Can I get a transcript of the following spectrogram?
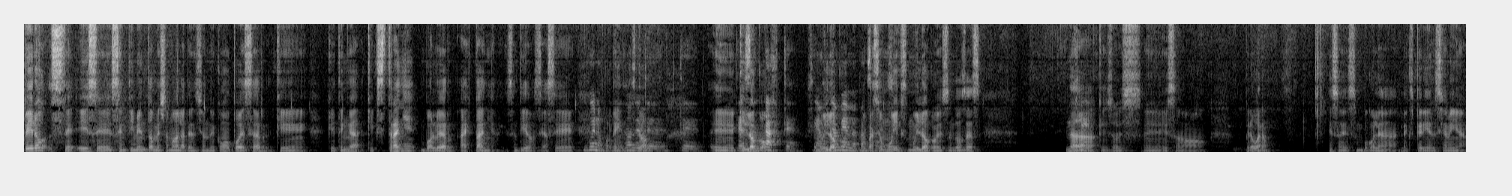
pero se- ese sentimiento me llamaba la atención de cómo puede ser que, que tenga, que extrañe volver a España. En sentido, se hace Bueno, porque es 20, donde ¿no? te, te- Eh, te qué loco. Sí, muy loco. Me, pareció muy, eso. ex- muy loco eso. Entonces, nada, que eso es eh, eso. Pero bueno, esa es un poco la, la experiencia mía.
